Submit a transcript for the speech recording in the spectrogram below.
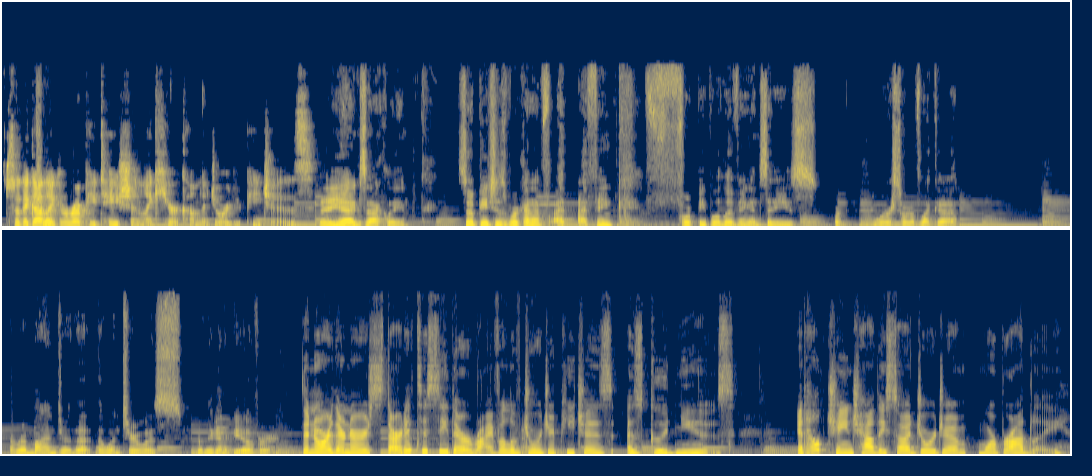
So they got so, like a reputation, like here come the Georgia peaches. Uh, yeah, exactly. So peaches were kind of, I, I think, for people living in cities, were, were sort of like a a reminder that the winter was really going to be over. The Northerners started to see the arrival of Georgia peaches as good news. It helped change how they saw Georgia more broadly.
